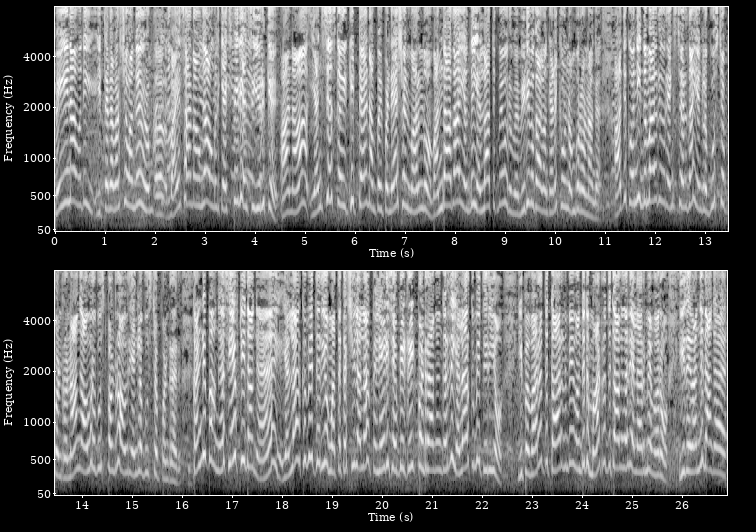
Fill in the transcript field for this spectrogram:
மெயினா வந்து இத்தனை வருஷம் வந்து ரொம்ப, வயசானவங்க அவங்களுக்கு எக்ஸ்பீரியன்ஸ் இருக்கு. ஆனா யங்ஸ்டர்ஸ் கிட்ட நம்ம இப்ப நேஷன் வரணும். வந்தாதான் வந்து எல்லாத்துக்குமே ஒரு விடிவு காலம் கிடைக்கும் நம்புறோம் நாங்க. அதுக்கு வந்து இந்த மாதிரி ஒரு யங்ஸ்டர் தான் எங்களை பூஸ்டப் பண்றோம். நாங்க அவரை பூஸ்ட் பண்றோம் அவர் எங்களை பூஸ்டப் பண்றாரு. கண்டிப்பாங்க சேஃப்டி தாங்க. எல்லாருக்குமே தெரியும் மத்த கட்சியில எல்லாம் இப்ப லேடிஸ் எப்படி ட்ரீட் பண்றாங்கிறது எல்லாருக்குமே தெரியும். இப்ப வர்றதுக்கு காரணமே வந்து இது மாற்றத்துக்காக தான் எல்லாருமே வரும். இது வந்து நாங்க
